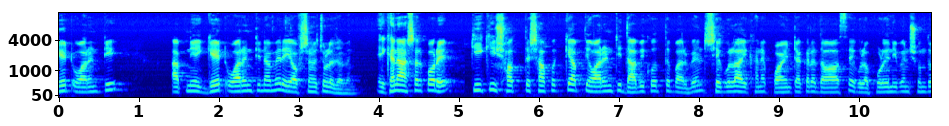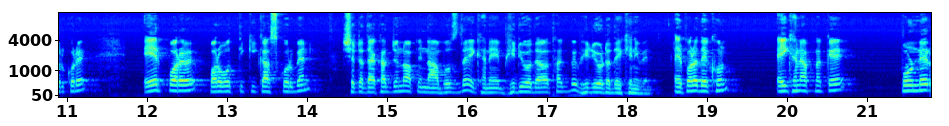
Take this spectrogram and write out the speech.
গেট ওয়ারেন্টি। আপনি এই গেট ওয়ারেন্টি নামের এই অপশানে চলে যাবেন। এখানে আসার পরে কি কি সত্ত্বে সাপেক্ষে আপনি ওয়ারেন্টি দাবি করতে পারবেন, সেগুলো এখানে পয়েন্ট আকারে দেওয়া আছে, এগুলো পড়ে নেবেন সুন্দর করে। এরপরে পরবর্তী কি কাজ করবেন, সেটা দেখার জন্য আপনি না বুঝলে এখানে ভিডিও দেওয়া থাকবে ভিডিওটা দেখে নেবেন। এরপরে দেখুন, এইখানে আপনাকে পণ্যের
